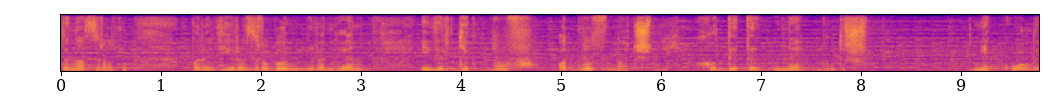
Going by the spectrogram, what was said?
до нас зразу, перевірив, зробили мені рентген, і вердикт був однозначний. Ходити не будеш. Ніколи.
